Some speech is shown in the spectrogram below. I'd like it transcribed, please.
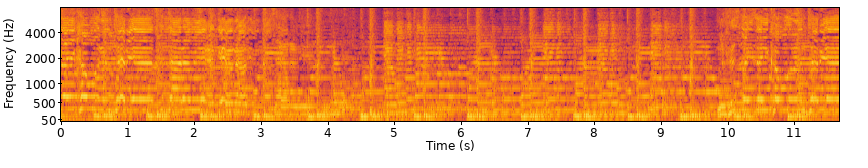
ዘይከውን እንተርየት ክዛረብ የገናት ንህዝበይ ዘይከውን እንተርየት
